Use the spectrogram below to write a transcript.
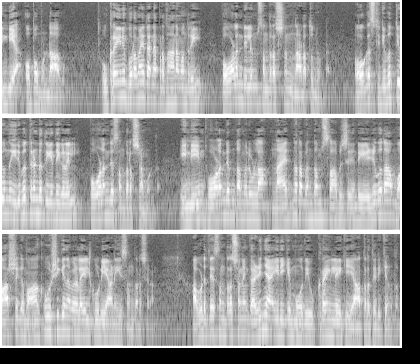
ഇന്ത്യ ഒപ്പമുണ്ടാകും ഉക്രൈന് പുറമെ തന്നെ പ്രധാനമന്ത്രി പോളണ്ടിലും സന്ദർശനം നടത്തുന്നുണ്ട്. ഓഗസ്റ്റ് ഇരുപത്തിയൊന്ന് ഇരുപത്തിരണ്ട് തീയതികളിൽ പോളണ്ട് സന്ദർശനമുണ്ട്. ഇന്ത്യയും പോളണ്ടും തമ്മിലുള്ള നയതന്ത്ര ബന്ധം സ്ഥാപിച്ചതിന്റെ എഴുപതാം വാർഷികം ആഘോഷിക്കുന്ന വേളയിൽ കൂടിയാണ് ഈ സന്ദർശനം. അവിടുത്തെ സന്ദർശനം കഴിഞ്ഞായിരിക്കും മോദി ഉക്രൈനിലേക്ക് യാത്ര തിരിക്കുന്നത്.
